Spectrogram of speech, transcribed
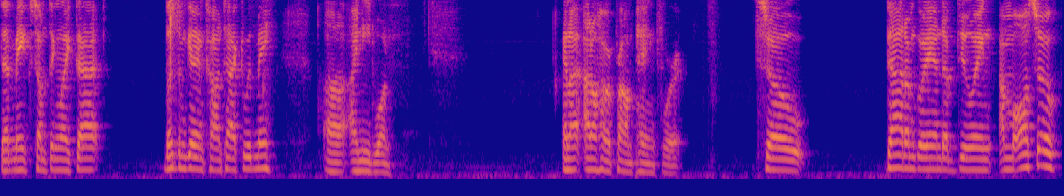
that makes something like that, let them get in contact with me. Uh, I need one. And I, I don't have a problem paying for it. So that I'm going to end up doing. I'm also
